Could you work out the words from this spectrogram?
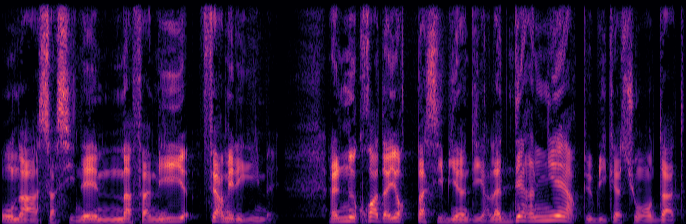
on a assassiné ma famille, fermez les guillemets. Elle ne croit d'ailleurs pas si bien dire. La dernière publication en date,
